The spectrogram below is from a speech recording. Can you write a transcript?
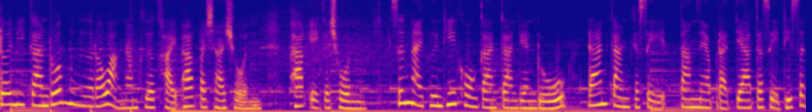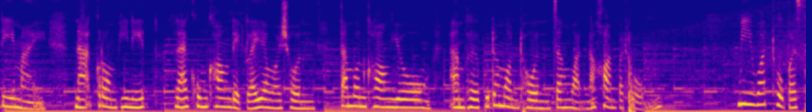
โดยมีการร่วมมือระหว่างนำเครือข่ายภาคประชาชน ภาคเอกชน ซึ่งในพื้นที่โครงการการเรียนรู้ ด้านการเกษตร ตามแนวปรัชญาเกษตรทฤษฎีใหม่ ณกรมพินิษและคุ้มครองเด็กและเยาวชน ตำบลคลองโยง อำเภอพุทธมณฑล จังหวัดนครปฐม มีวัตถุประส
